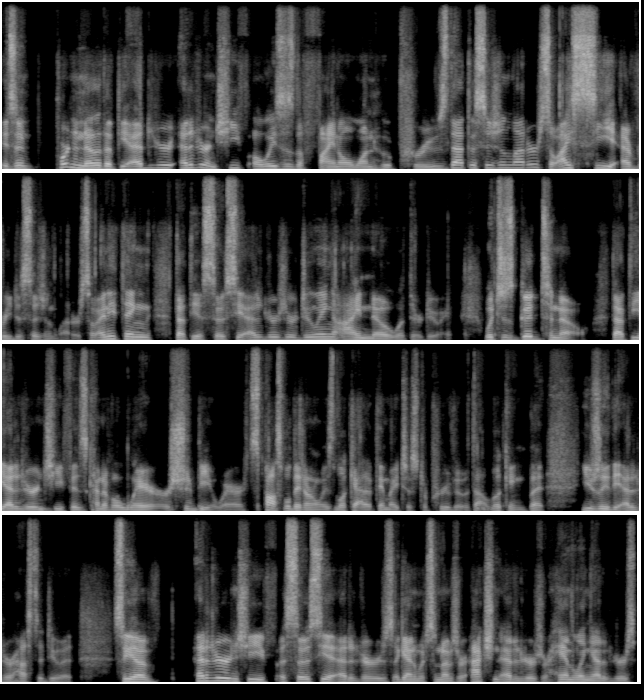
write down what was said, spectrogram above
It's important to know that the editor editor in chief always is the final one who approves that decision letter. So I see every decision letter. So anything that the associate editors are doing, I know what they're doing, which is good to know that the editor in chief is kind of aware or should be aware. It's possible they don't always look at it. They might just approve it without looking, but usually the editor has to do it. So you have editor in chief, associate editors, again, which sometimes are action editors or handling editors.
